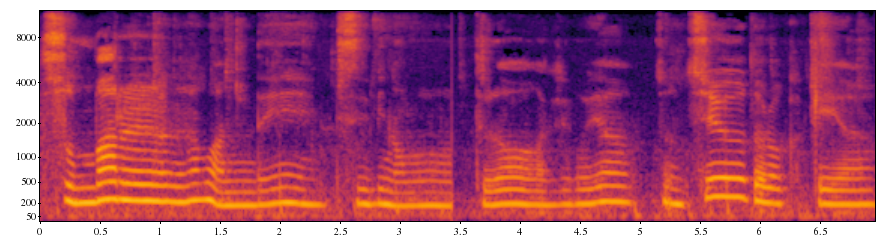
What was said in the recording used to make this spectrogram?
줌바를 하고 왔는데 집이 너무 더러워가지고요. 좀 치우도록 할게요.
